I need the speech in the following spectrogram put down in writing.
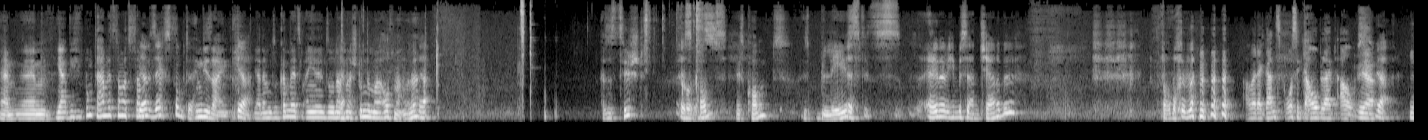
Ähm, ähm, ja, wie viele Punkte haben wir jetzt nochmal zusammen? Wir haben sechs Punkte. Im Design. Ja. Ja, dann können wir jetzt eigentlich so nach einer Stunde mal aufmachen, oder? Ja, Also es zischt, es kommt. es kommt, es bläst. Es, es erinnert mich ein bisschen an Tschernobyl. Warum auch immer. Aber der ganz große Gau bleibt aus. ja. Ja.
